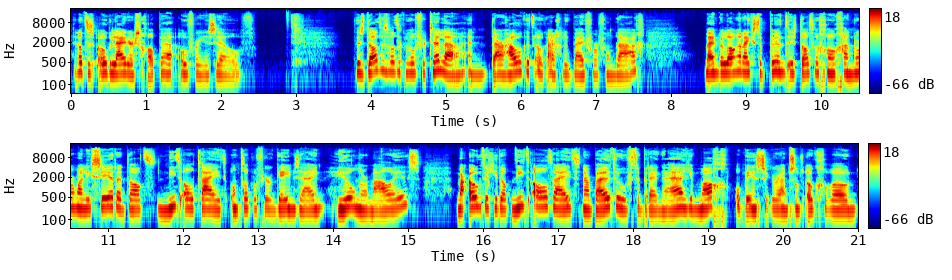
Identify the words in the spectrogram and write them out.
En dat is ook leiderschap hè, over jezelf. Dus dat is wat ik wil vertellen. En daar hou ik het ook eigenlijk bij voor vandaag. Mijn belangrijkste punt is dat we gewoon gaan normaliseren dat niet altijd on top of your game zijn heel normaal is. Maar ook dat je dat niet altijd naar buiten hoeft te brengen. Hè? Je mag op Instagram soms ook gewoon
